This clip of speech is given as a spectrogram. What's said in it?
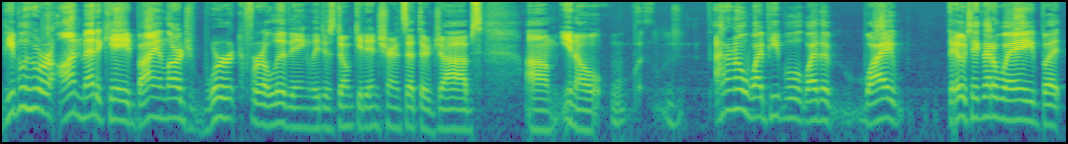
people who are on Medicaid by and large work for a living. They just don't get insurance at their jobs. Um, you know, I don't know why people why the why they would take that away, but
